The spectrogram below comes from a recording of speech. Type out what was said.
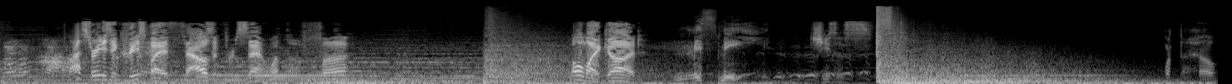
1,000%. Blast rate is increased by a thousand percent. What the fuck? Oh my god. Miss me? Jesus. What the hell?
